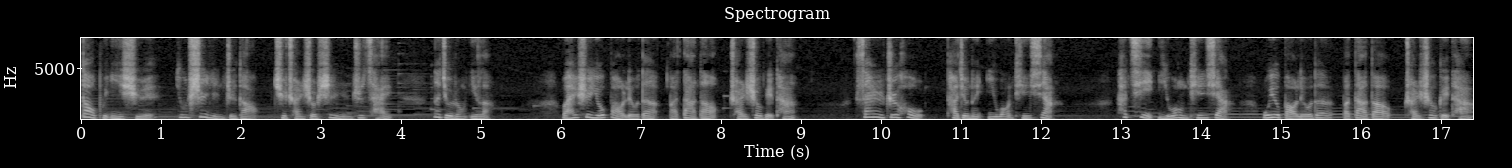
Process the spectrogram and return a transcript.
道不易学，用圣人之道去传授圣人之才，那就容易了。我还是有保留的，把大道传授给他。三日之后，他就能遗忘天下。他既遗忘天下，我有保留的把大道传授给他，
